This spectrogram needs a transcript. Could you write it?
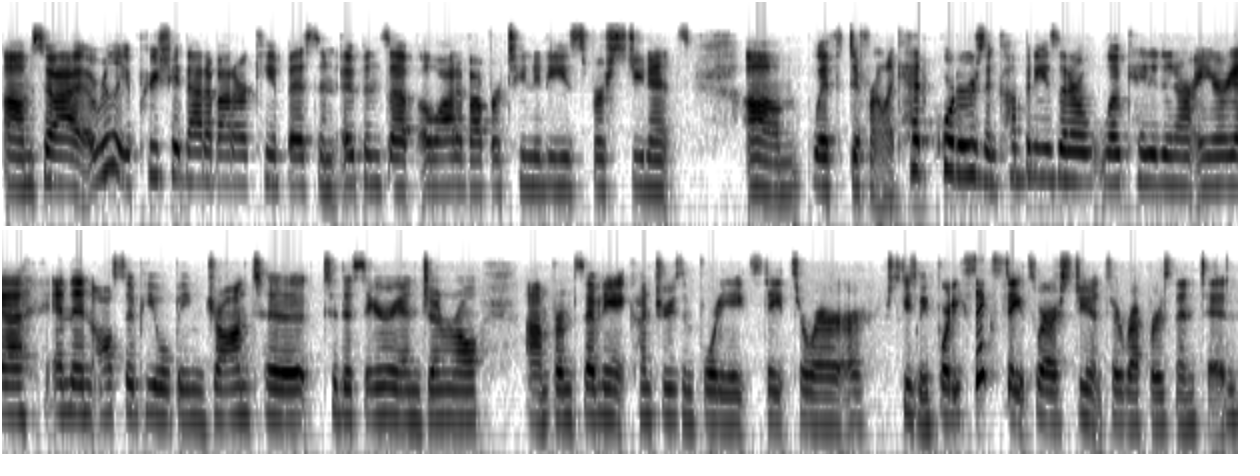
Um, so I really appreciate that about our campus and opens up a lot of opportunities for students um, with different like headquarters and companies that are located in our area, and then also people being drawn to to this area in general um, from 78 countries and 48 states, or where, or, excuse me, 46 states where our students are represented.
